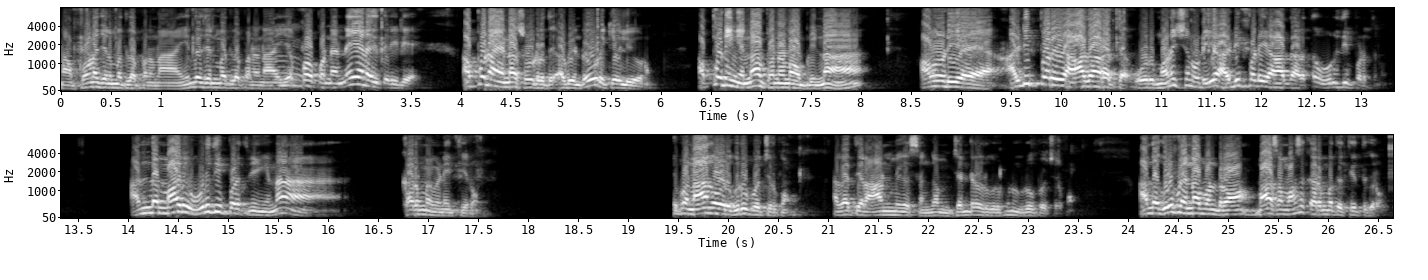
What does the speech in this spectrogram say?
நான் போன ஜென்மத்துல பண்ணனா இந்த ஜென்மத்துல பண்ணனா எப்போ பண்ணனே எனக்கு தெரியலையே. அப்போ நான் என்ன சொல்றது அப்படின்ற ஒரு கேள்வி வரும். அப்போ நீங்க என்ன பண்ணணும் அப்படின்னா அவனுடைய அடிப்படை ஆதாரத்தை ஒரு மனுஷனுடைய அடிப்படை ஆதாரத்தை உறுதிப்படுத்தணும். அந்த மாதிரி உறுதிப்படுத்தினீங்கன்னா கர்ம வினை தீரும். இப்போ நாங்கள் ஒரு குரூப் வச்சுருக்கோம். அகத்தியர் ஆன்மீக சங்கம் ஜென்ரல் குரூப்னு குரூப் வச்சுருக்கோம். அந்த குரூப்பில் என்ன பண்ணுறோம் மாதம் மாதம் கர்மத்தை தீர்த்துக்கிறோம்.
